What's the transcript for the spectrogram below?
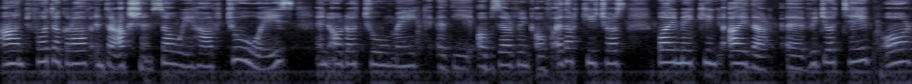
and photograph interaction. So we have two ways in order to make the observing of other teachers by making either a videotape or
